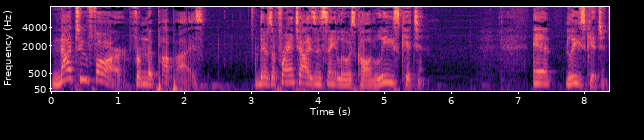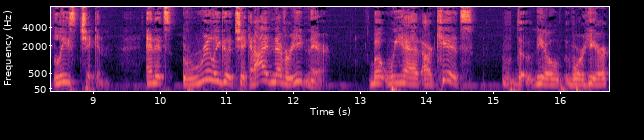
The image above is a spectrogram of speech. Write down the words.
Not too far from the Popeyes, there's a franchise in St. Louis called Lee's Kitchen. And Lee's Kitchen, Lee's Chicken. And it's really good chicken. I had never eaten there, but we had our kids, you know, were here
